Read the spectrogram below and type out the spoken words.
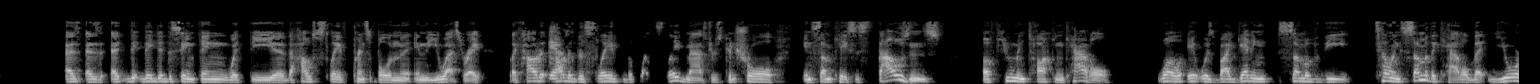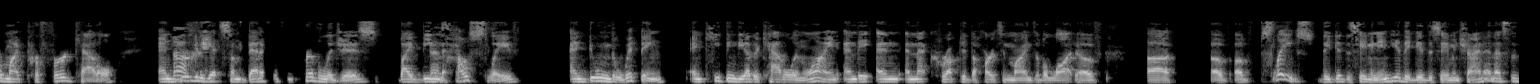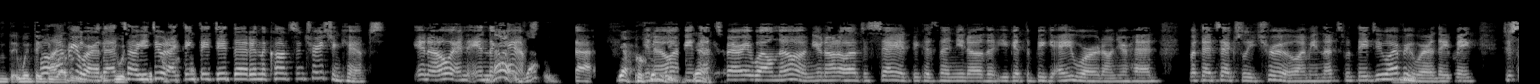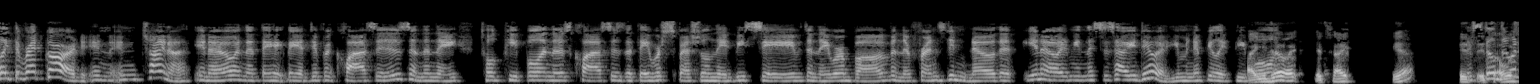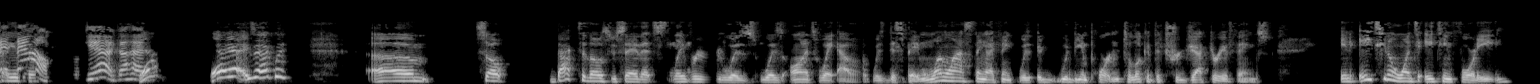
as as, as they did the same thing with the uh, the house slave principle in the in the U.S. Right? Like how did yeah. how did the slave the white slave masters control in some cases thousands of human talking cattle? Well, it was by getting some of the telling some of the cattle that you're my preferred cattle and you're going to get some benefits and privileges by being That's the house slave and doing the whipping and keeping the other cattle in line. And they, and, and that corrupted the hearts and minds of a lot of, uh, of, of slaves. They did the same in India. They did the same in China. And that's the, what they well, do everywhere. That's how you do it. I think they did that in the concentration camps you know, and in the yeah, camps. Exactly. That, yeah, you know, I mean, yeah. that's very well known. You're not allowed to say it because then you know that you get the big A word on your head, but that's actually true. I mean, that's what they do mm-hmm. everywhere. Mm-hmm. They make, just like the Red Guard in, in China, you know, and that they, they had different classes and then they told people in those classes that they were special and they'd be saved and they were above and their friends didn't know that, you know, I mean, this is how you do it. You manipulate people. How you do it. It's how, yeah. It's, they're still doing it now. Yeah, go ahead. Yeah. yeah, yeah, exactly. Um, so back to those who say that slavery was was on its way out, was dissipating. One last thing I think would be important to look at the trajectory of things. In 1801 to 1840,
